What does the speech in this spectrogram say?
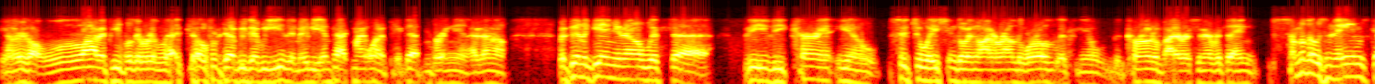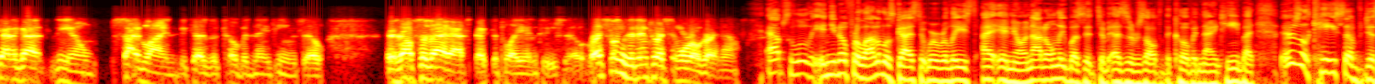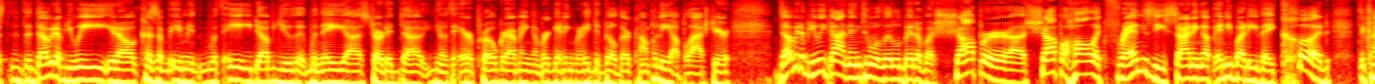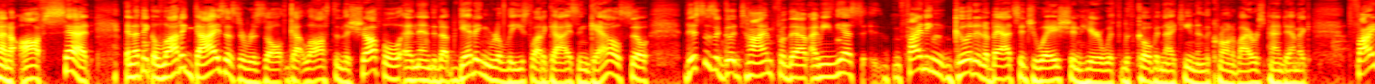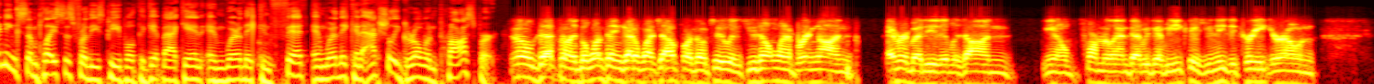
you know, there's a lot of people that were let go from WWE that maybe Impact might want to pick up and bring in. I don't know. But then again, you know, with uh, the the current you know situation going on around the world with you know the coronavirus and everything, some of those names kind of got you know sidelined because of COVID nineteen. So there's also that aspect to play into. So wrestling is an interesting world right now. Absolutely, and you know, for a lot of those guys that were released, I, you know, not only was it to, as a result of the COVID nineteen, but there's a case of just the WWE, you know, because I mean, with AEW that when they uh, started, uh, you know, the air programming and were getting ready to build their company up last year, WWE gotten into a little bit of a shopper uh, shopaholic frenzy, signing up anybody they could to kind of offset, and I think a lot of guys as a result got lost in the shuffle and ended up getting released. A lot of guys and gals so this is a good time for them. I mean, yes, finding good in a bad situation here with, with COVID 19 and the coronavirus pandemic, finding some places for these people to get back in and where they can fit and where they can actually grow and prosper. Oh, definitely. But one thing you got to watch out for, though, too, is you don't want to bring on everybody that was on, you know, formerly on WWE because you need to create your own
